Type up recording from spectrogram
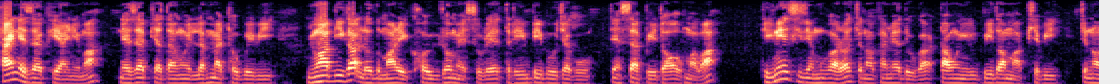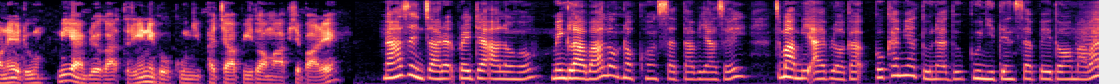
ထိုင်းနယ်စပ်ခရိုင်တွေမှာနယ်စပ်ဖြတ်တန်းခွင့်လက်မှတ်ထုတ်ပေးပြီးမြန်မာပြည်ကအလုပ်သမားတွေခေါ်ယူတော့မယ်ဆိုတဲ့သတင်းပေးပို့ချက်ကိုတင်ဆက်ပေးတော့အောင်မှာပါ ဒီကနေ့အစီအစဉ်မှုကတော့ကျွန်တော်ခမ်းမြတ်သူကတာဝန်ယူပေးသွားမှာဖြစ်ပြီးကျွန်တော်နဲ့အတူမိအိုင်ဘလကသတင်းတွေကိုအကူအညီဖတ်ကြားပေးသွားမှာဖြစ်ပါတယ်နားဆင်ကြတဲ့ပရိသတ်အားလုံးကိုမင်္ဂလာပါလို့နှုတ်ခွန်းဆက်သပါရစေ။ကျွန်မမိအိုင်ဘလော့ကကိုခက်မြတ်သူနဲ့အတူကူညီတင်ဆက်ပေးသွားမှာပါ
